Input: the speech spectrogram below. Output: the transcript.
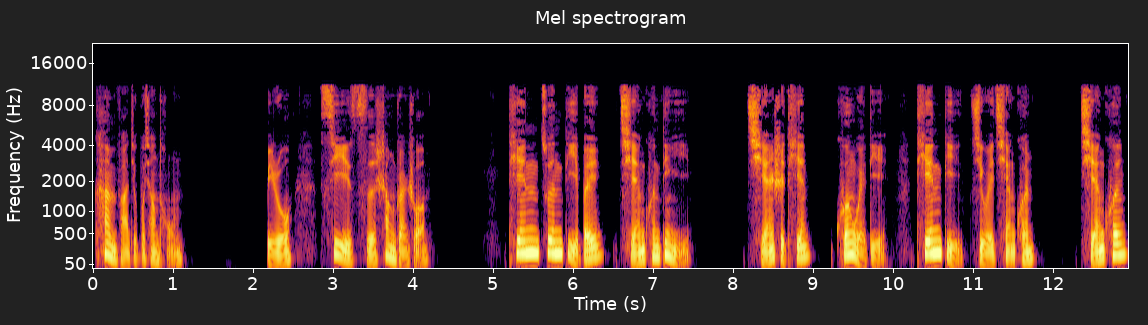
看法就不相同。比如《系辞上传》说：“天尊地卑，乾坤定矣。”乾是天。坤为地，天地即为乾坤，乾坤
